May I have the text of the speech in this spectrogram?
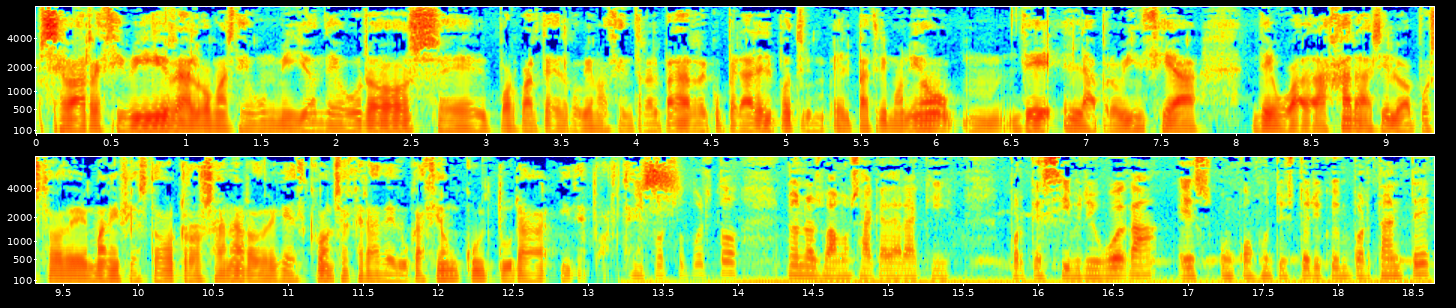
se va a recibir algo más de un millón de euros eh, por parte del Gobierno Central para recuperar el, patrimonio mm, de la provincia de Guadalajara. Así lo ha puesto de manifiesto Rosana Rodríguez, consejera de Educación, Cultura y Deportes. Por supuesto no nos vamos a quedar aquí, porque si Brihuega es un conjunto histórico importante,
